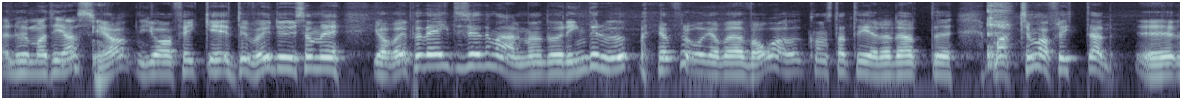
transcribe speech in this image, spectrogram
Eller hur Mattias? Ja, jag fick, eh, det var ju du som, eh, jag var ju på väg till Södermalm och då ringde du upp. Jag frågade var jag var och konstaterade att eh, matchen var flyttad. Så det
